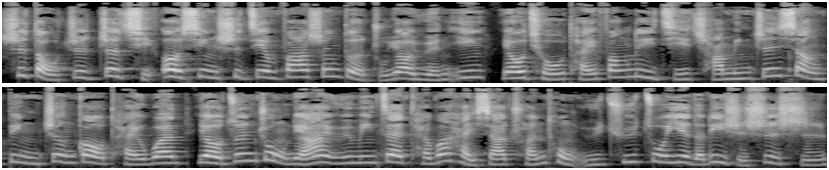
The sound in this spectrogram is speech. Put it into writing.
是导致这起恶性事件发生的主要原因。要求台方立即查明真相，并正告台湾。要尊重两岸渔民在台湾海峡传统渔区作业的历史事实。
